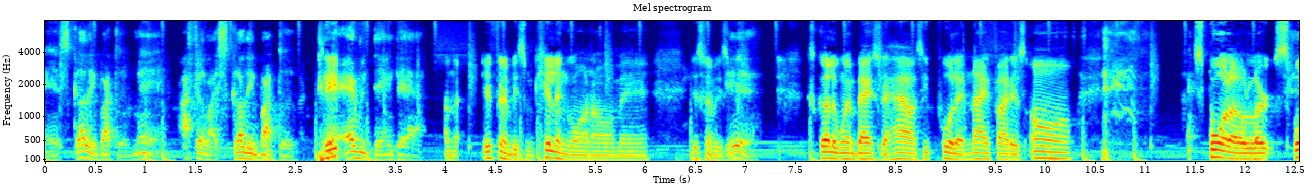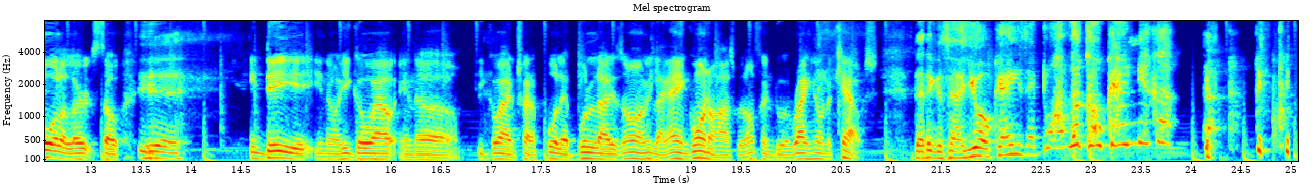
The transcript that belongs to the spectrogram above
and Scully about to man. I feel like Scully about to tear everything down. It's gonna be some killing going on, man. It's gonna be some, yeah. Scully went back to the house. He pulled that knife out his arm. spoiler alert! Spoiler alert! So yeah, he did. You know, he go out and uh he go out and try to pull that bullet out his arm. He's like, I ain't going to hospital. I'm finna do it right here on the couch. That nigga said, "You okay?" He said, "Do I look okay, nigga?"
